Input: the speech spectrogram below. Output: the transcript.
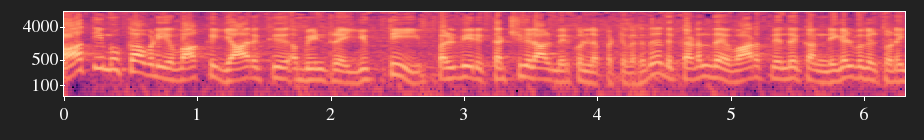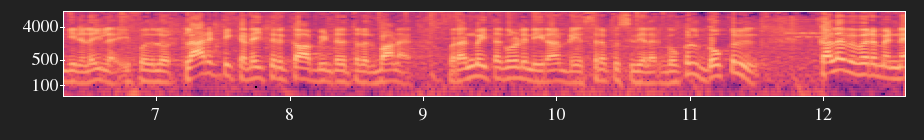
அதிமுகவுடைய வாக்கு யாருக்கு அப்படின்ற யுக்தி பல்வேறு கட்சிகளால் மேற்கொள்ளப்பட்டு வருது. அது கடந்த வாரத்திலிருந்து நிகழ்வுகள் தொடங்கிய நிலையில இப்போ ஒரு கிளாரிட்டி கிடைத்திருக்கா அப்படின்றது தொடர்பான ஒரு அண்மை தகவலுடன் ஈரானுடைய சிறப்பு செய்தியாளர் கோகுல். கோகுல் கள விவரம் என்ன?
